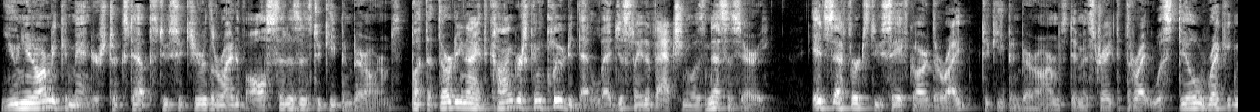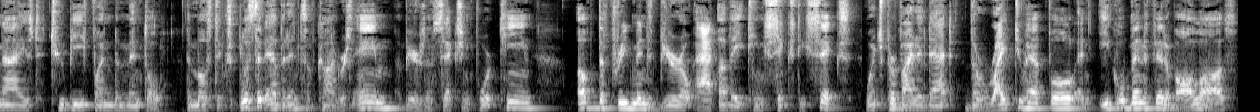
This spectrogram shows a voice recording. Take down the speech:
Union Army commanders took steps to secure the right of all citizens to keep and bear arms. But the 39th Congress concluded that legislative action was necessary. Its efforts to safeguard the right to keep and bear arms demonstrate that the right was still recognized to be fundamental. The most explicit evidence of Congress' aim appears in Section 14 of the Freedmen's Bureau Act of 1866, which provided that the right to have full and equal benefit of all laws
